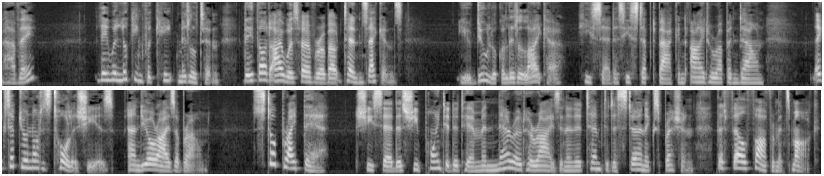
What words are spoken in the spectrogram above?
have they? They were looking for Kate Middleton. They thought I was her for about ten seconds. You do look a little like her, he said as he stepped back and eyed her up and down. Except you're not as tall as she is, and your eyes are brown. Stop right there, she said as she pointed at him and narrowed her eyes in an attempt at a stern expression that fell far from its mark.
